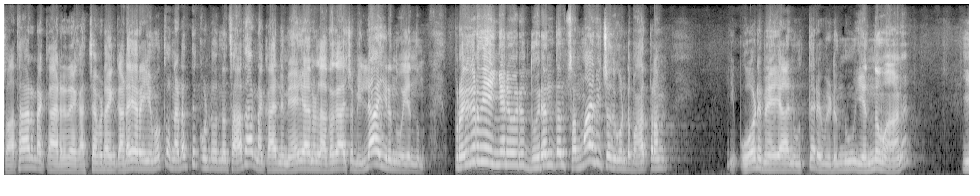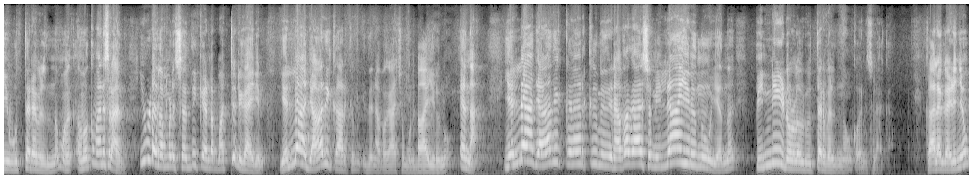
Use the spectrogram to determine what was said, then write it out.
സാധാരണക്കാരനെ കച്ചവടം കടയറയും ഒക്കെ നടത്തിക്കൊണ്ടുവന്ന സാധാരണക്കാരന് മേയാനുള്ള അവകാശം ഇല്ലായിരുന്നു എന്നും പ്രകൃതി ഇങ്ങനെ ഒരു ദുരന്തം സമ്മാനിച്ചതുകൊണ്ട് മാത്രം ഈ ഓട് മേയാൻ ഉത്തരവിടുന്നു എന്നുമാണ് ഈ ഉത്തരവിൽ നിന്നും നമുക്ക് മനസ്സിലാകുന്നു ഇവിടെ നമ്മൾ ശ്രദ്ധിക്കേണ്ട മറ്റൊരു കാര്യം എല്ലാ ജാതിക്കാർക്കും ഇതിന് അവകാശമുണ്ടായിരുന്നു എന്നാണ് എല്ലാ ജാതിക്കാർക്കും ഇതിന് അവകാശമില്ലായിരുന്നു എന്ന് പിന്നീടുള്ള ഒരു ഉത്തരവിൽ നിന്ന് നമുക്ക് മനസ്സിലാക്കാം. കാലം കഴിഞ്ഞു.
